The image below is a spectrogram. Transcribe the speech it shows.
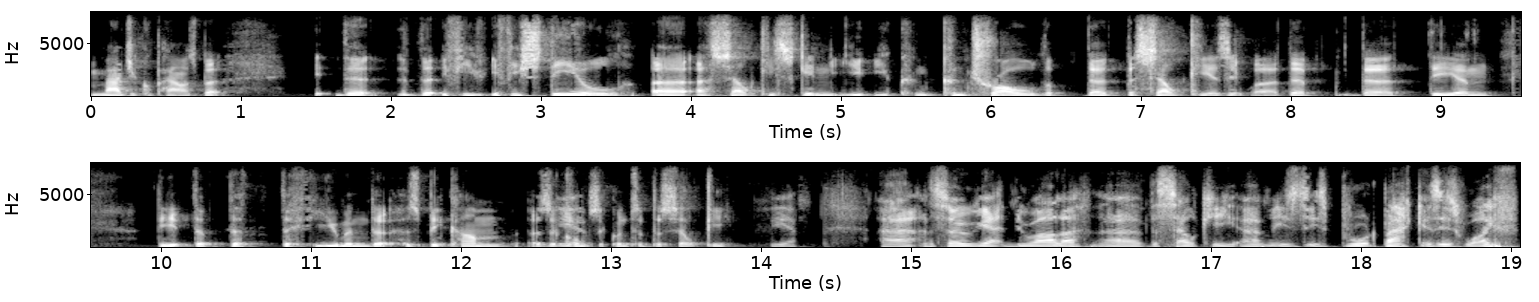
magical powers, but the, the if you if you steal uh, a selkie skin, you, you can control the, the the selkie, as it were, the the the um the the the, the human that has become as a Yeah. consequence of the selkie. Uh, and so, yeah, Nuala, uh, the Selkie, um, is is brought back as his wife.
